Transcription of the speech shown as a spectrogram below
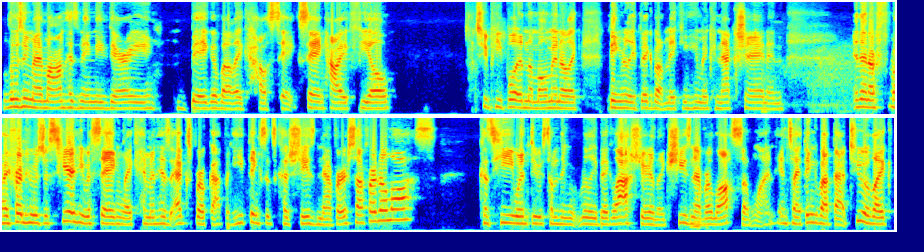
losing my mom has made me very big about like how say, saying how I feel to people in the moment or like being really big about making human connection and and then our, my friend who was just here he was saying like him and his ex broke up and he thinks it's because she's never suffered a loss because he went through something really big last year and like she's mm-hmm. never lost someone and so i think about that too of like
